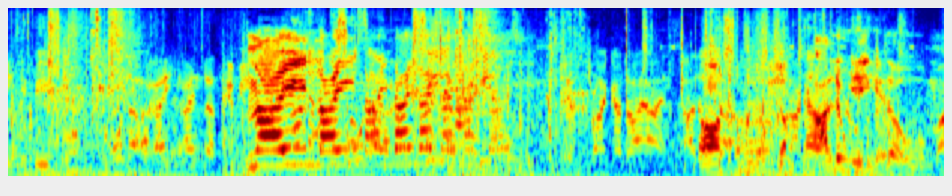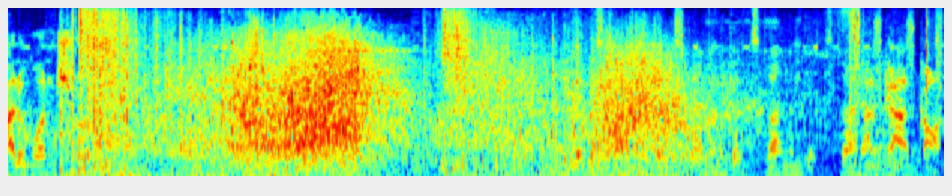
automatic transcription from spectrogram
many people. Drohne erreicht Einsatzgebiet. Nein, nein, nein, nein, nein, nein, nein. Hier ist Striker 3-1. Alles Oh, someone just jumped out. Alle weak da oben, alle One-Shot. Get this gonna get this gonna get this gonna get this gun. Das Gas kommt.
